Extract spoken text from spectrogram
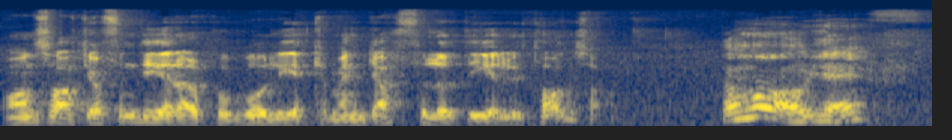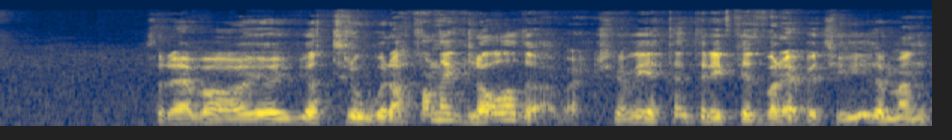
Och han sa att jag funderar på att gå och leka med en gaffel och ett eluttag sa han. Jaha okej. Så det var, jag, jag tror att han är glad över det. Jag vet inte riktigt vad det betyder men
